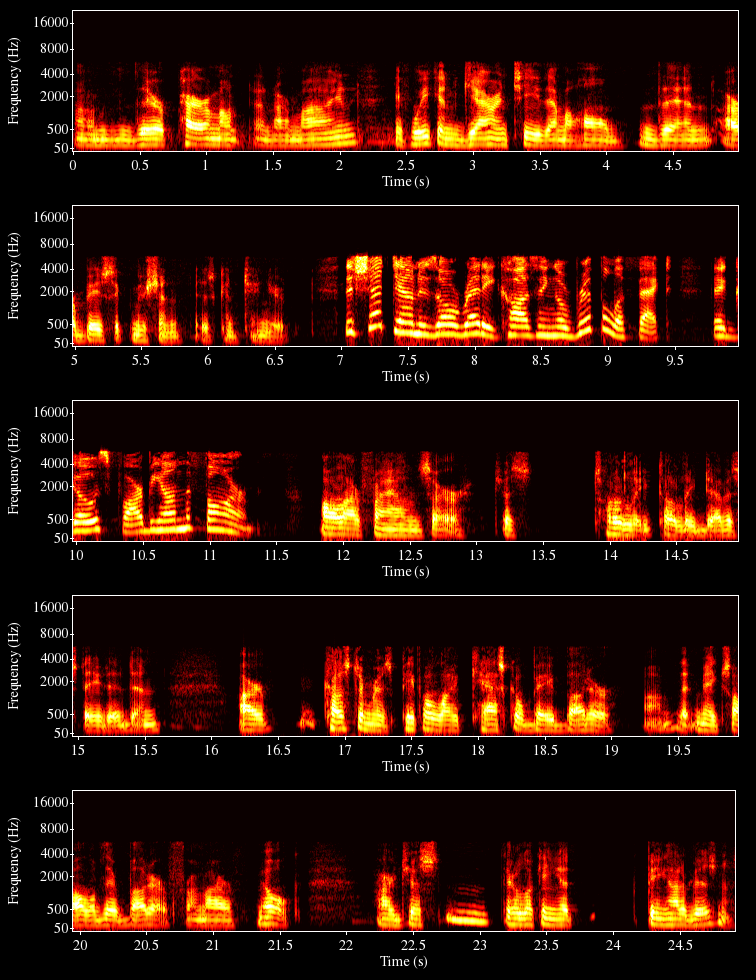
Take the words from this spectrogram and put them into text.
Um, they're paramount in our mind. If we can guarantee them a home, then our basic mission is continued. The shutdown is already causing a ripple effect that goes far beyond the farm. All our fans are just totally, totally devastated. And our customers, people like Casco Bay Butter, um, that makes all of their butter from our milk, are just, they're looking at being out of business.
